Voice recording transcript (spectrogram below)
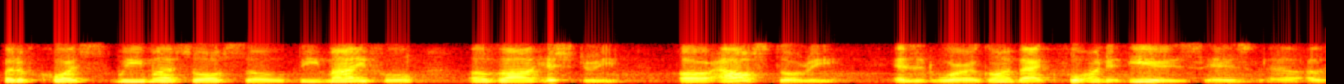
But of course, we must also be mindful of our history or our story, as it were, going back 400 years as uh, or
